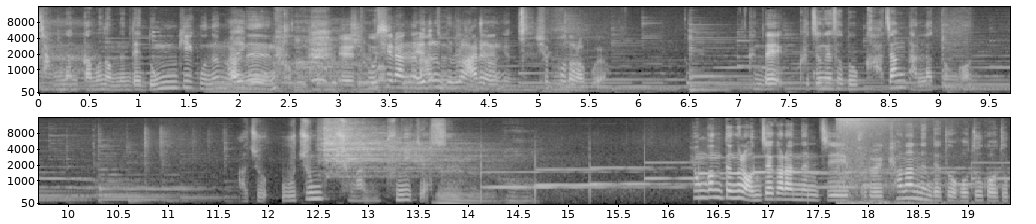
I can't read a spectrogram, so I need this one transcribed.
장난감은 없는데 농기구는 많은 예, 도시랑은 애들은 아주 별로 안 다른 좋아하겠네. 슈퍼더라고요. 근데 그 중에서도 가장 달랐던 건 아주 우중충한 분위기였어요. 음. 형광등을 언제 갈았는지 불을 켜놨는데도 어둑어둑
